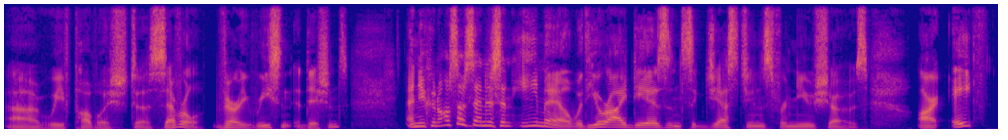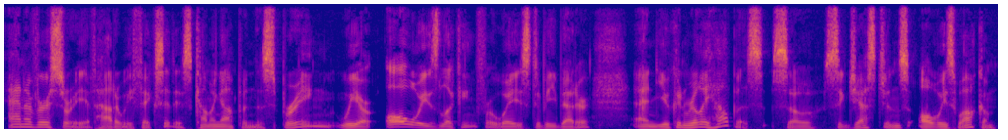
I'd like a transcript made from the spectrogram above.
Uh, we've published uh, several very recent editions. And you can also send us an email with your ideas and suggestions for new shows. Our eighth anniversary of How Do We Fix It is coming up in the spring. We are always looking for ways to be better, and you can really help us. So, suggestions always welcome.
